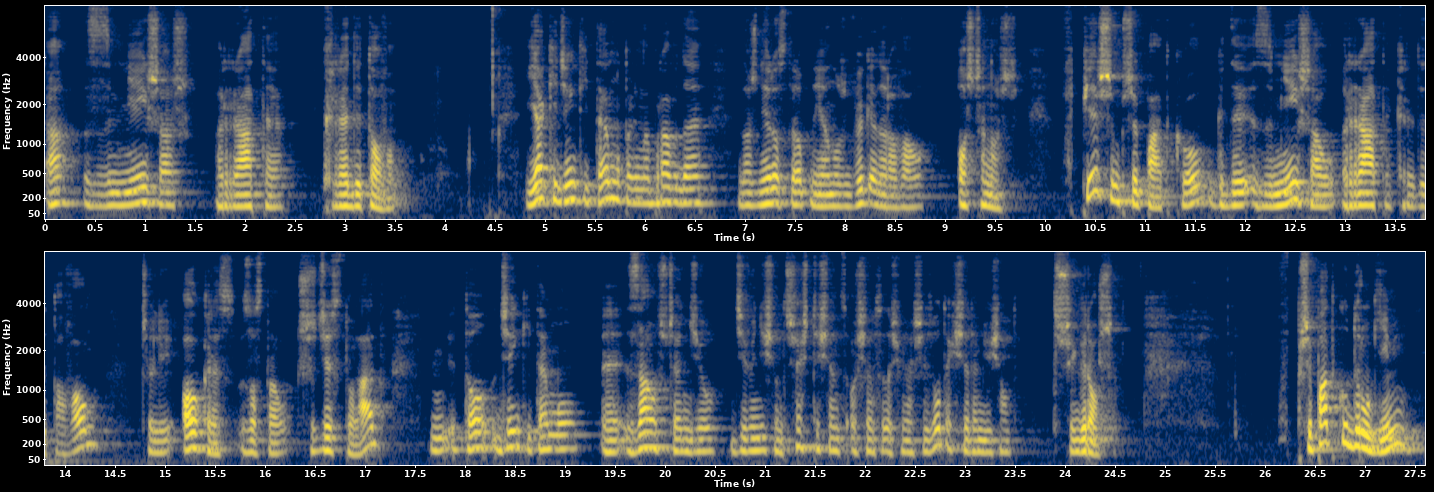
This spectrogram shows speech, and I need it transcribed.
a zmniejszasz ratę kredytową. Jakie dzięki temu tak naprawdę nasz nieroztropny Janusz wygenerował oszczędności? W pierwszym przypadku, gdy zmniejszał ratę kredytową, czyli okres został 30 lat, to dzięki temu e, zaoszczędził 96 818 zł 73 grosze. W przypadku drugim,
